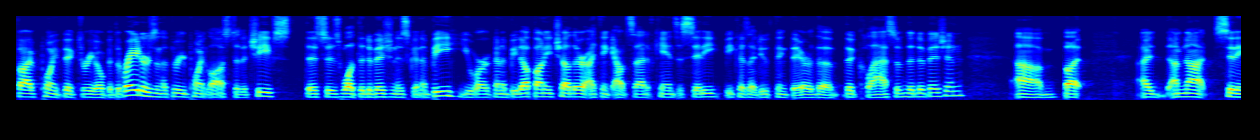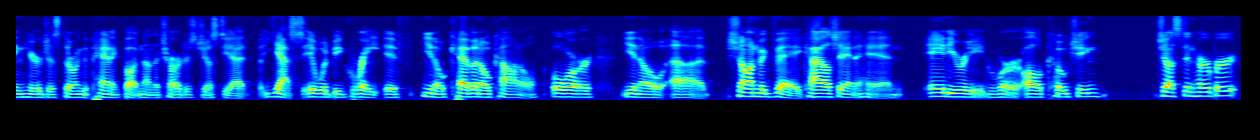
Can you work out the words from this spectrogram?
five point victory over the Raiders and a three point loss to the Chiefs. This is what the division is going to be. You are going to beat up on each other. I think outside of Kansas City because I do think they are the the class of the division. Um, but I, I'm not sitting here just throwing the panic button on the Chargers just yet. Yes, it would be great if, you know, Kevin O'Connell or, you know, uh, Sean McVay, Kyle Shanahan, Andy Reid were all coaching Justin Herbert.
